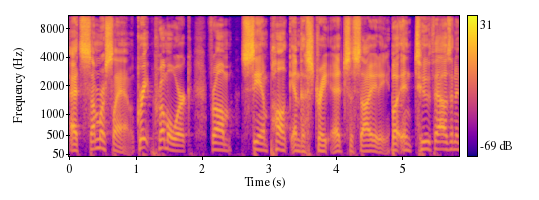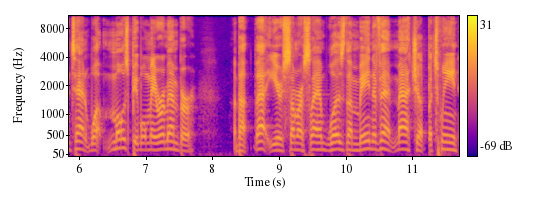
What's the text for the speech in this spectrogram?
at SummerSlam. Great promo work from CM Punk and the Straight Edge Society. But in 2010, what most people may remember about that year's SummerSlam was the main event matchup between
